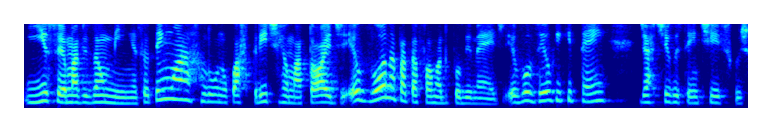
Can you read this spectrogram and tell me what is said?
e isso é uma visão minha. Se eu tenho um aluno com artrite reumatoide, eu vou na plataforma do PubMed, eu vou ver o que, que tem de artigos científicos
